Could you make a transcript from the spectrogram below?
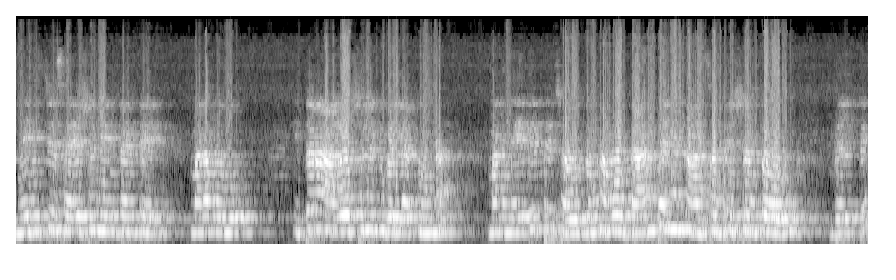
నేను ఇచ్చే సజెషన్ ఏంటంటే మనము ఇతర ఆలోచనలకు వెళ్ళకుండా మనం ఏదైతే చదువుతున్నామో దానిపైన కాన్సన్ట్రేషన్తో వెళ్తే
